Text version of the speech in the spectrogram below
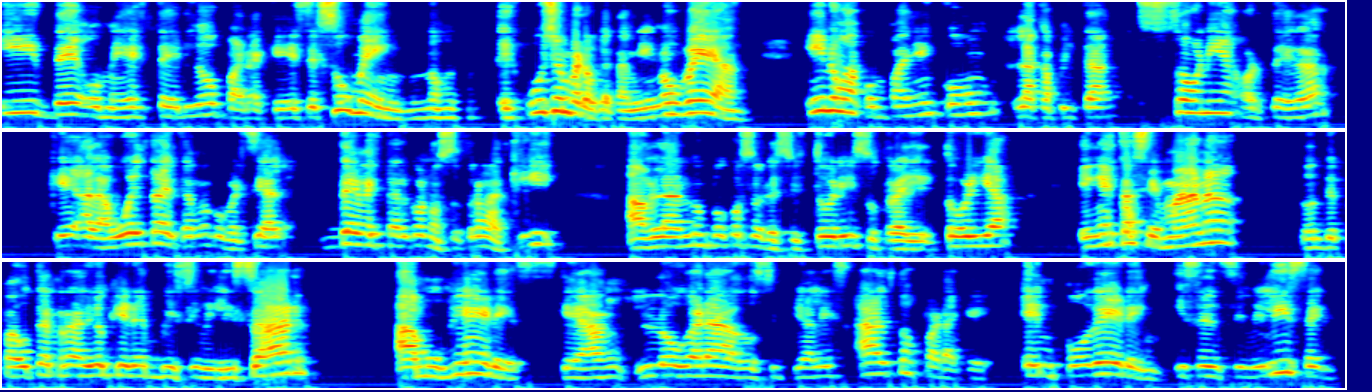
y de Omega Estéreo para que se sumen, nos escuchen, pero que también nos vean y nos acompañen con la capitán Sonia Ortega, que a la vuelta del cambio comercial debe estar con nosotros aquí, hablando un poco sobre su historia y su trayectoria en esta semana donde Pauta en Radio quiere visibilizar a mujeres que han logrado sitiales altos para que empoderen y sensibilicen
